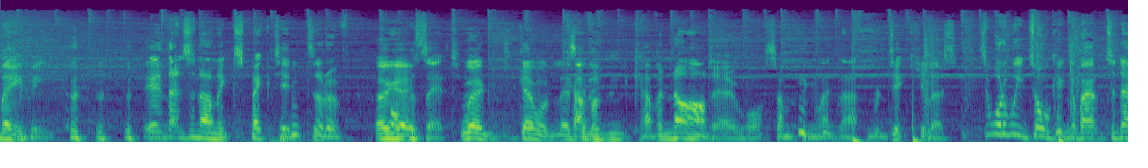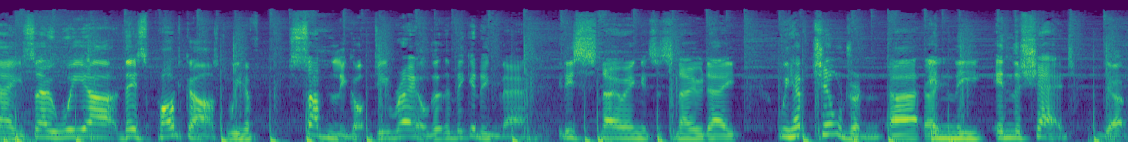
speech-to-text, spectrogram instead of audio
maybe. Yeah, That's an unexpected sort of opposite. Well, go on. Let's go. Cavan- Cavernado or something like that. Ridiculous. So, what are we talking about today? So, we are this podcast. We have suddenly got derailed at the beginning. There, it is snowing. It's a snow day. We have children uh, in the in the shed. Yep.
